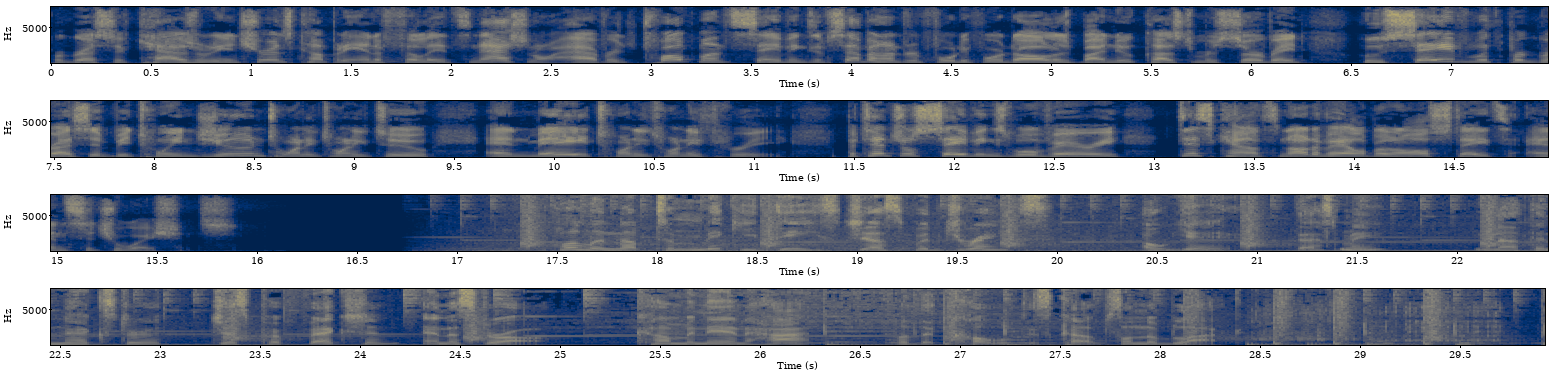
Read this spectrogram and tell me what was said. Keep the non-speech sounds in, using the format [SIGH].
Progressive Casualty Insurance Company and affiliates national average 12 month savings of $744 by new customers surveyed who saved with Progressive between June 2022 and May 2023. Potential savings will vary, discounts not available in all states and situations. Pulling up to Mickey D's just for drinks? Oh, yeah, that's me. Nothing extra, just perfection and a straw. Coming in hot for the coldest cups on the block.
